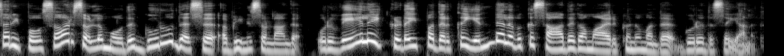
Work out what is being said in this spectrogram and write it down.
சார் இப்போ சார் சொல்லும் போது குரு தசை அப்படின்னு சொன்னாங்க. ஒரு வேலை கிடைப்பதற்கு எந்த அளவுக்கு சாதகமாக இருக்கணும் அந்த குரு தசையானது?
